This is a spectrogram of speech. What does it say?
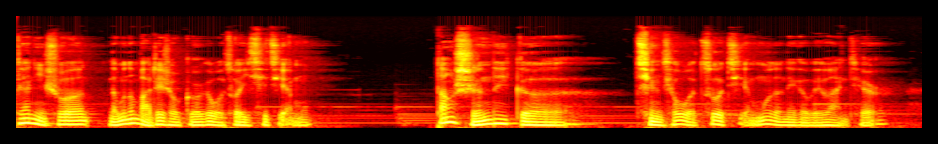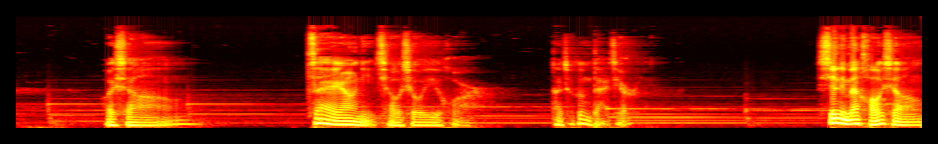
天你说能不能把这首歌给我做一期节目？当时那个请求我做节目的那个委婉劲儿，我想再让你娇羞一会儿，那就更带劲儿了。心里面好想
